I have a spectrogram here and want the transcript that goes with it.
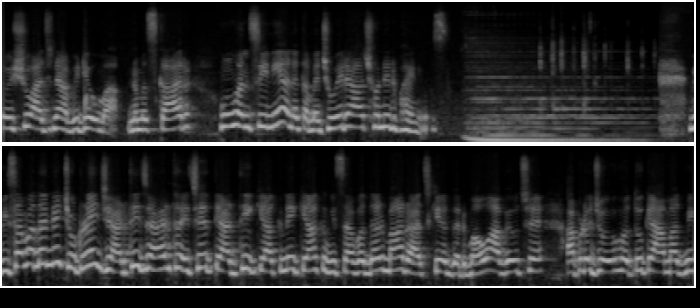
જોઈશું આજના વિડીયોમાં. નમસ્કાર, હું હંસિની અને તમે જોઈ રહ્યા છો નિર્ભય ન્યૂઝ. વિસાવદરની ચૂંટણી જ્યારથી જાહેર થઈ છે, ત્યારથી ક્યાંક ને ક્યાંક વિસાવદરમાં રાજકીય ગરમાવો આવ્યો છે. આપણે જોયું હતું કે આમ આદમી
